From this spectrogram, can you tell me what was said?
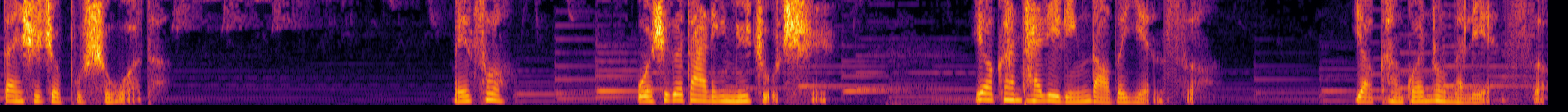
但是这不是我的。没错。我是个大龄女主持，要看台里领导的眼色，要看观众的脸色，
